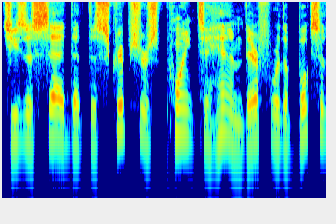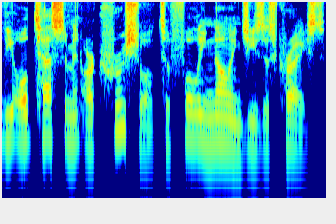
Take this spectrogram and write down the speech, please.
Jesus said that the scriptures point to him. Therefore, the books of the Old Testament are crucial to fully knowing Jesus Christ.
